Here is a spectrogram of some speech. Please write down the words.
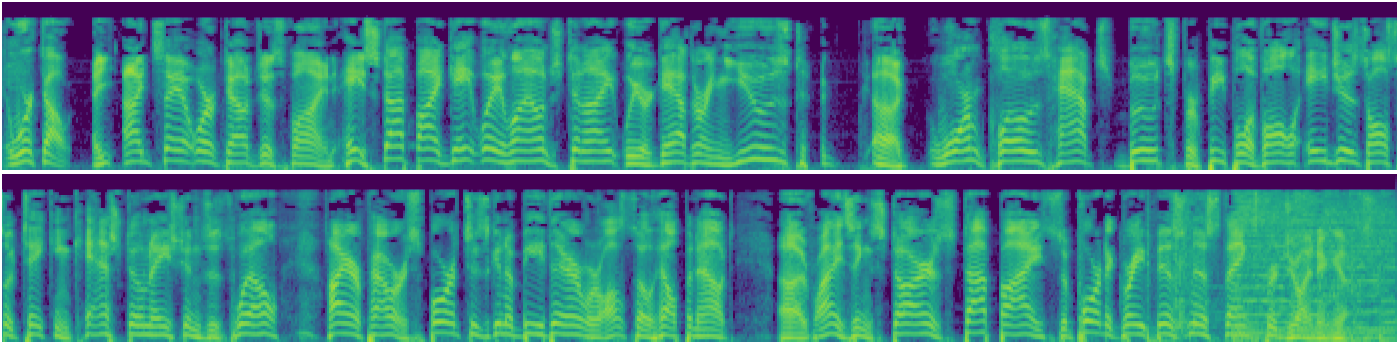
It worked out. I'd say it worked out just fine. Hey, stop by Gateway Lounge tonight. We are gathering used uh, warm clothes, hats, boots for people of all ages, also taking cash donations as well. Higher Power Sports is going to be there. We're also helping out uh, Rising Stars. Stop by, support a great business. Thanks for joining us.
